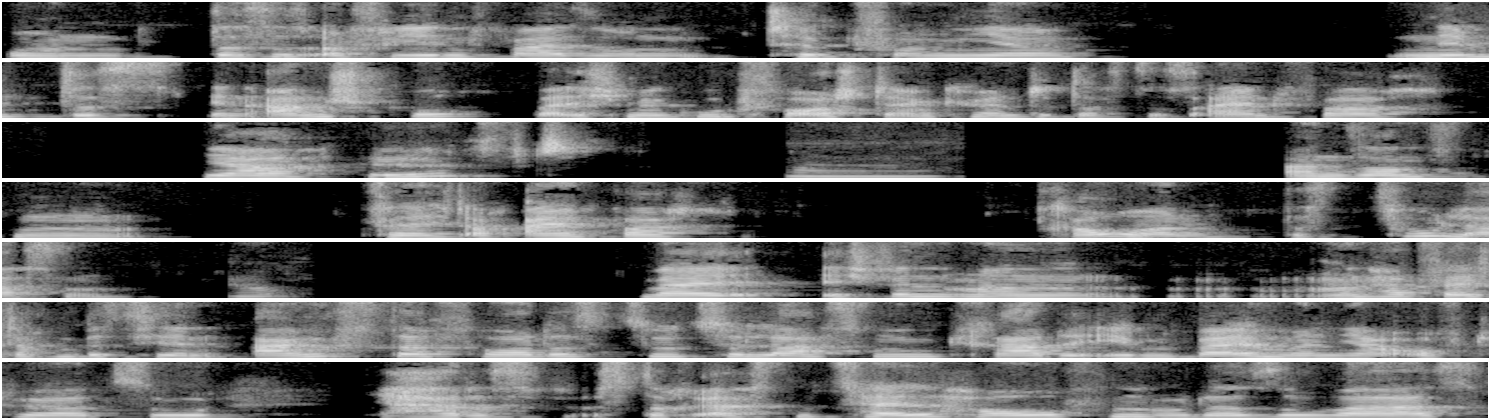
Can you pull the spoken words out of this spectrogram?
Und das ist auf jeden Fall so ein Tipp von mir. Nimmt das in Anspruch, weil ich mir gut vorstellen könnte, dass das einfach, ja, hilft. Mhm. Ansonsten vielleicht auch einfach trauern, das zulassen. Weil ich finde, man, man hat vielleicht auch ein bisschen Angst davor, das zuzulassen, gerade eben, weil man ja oft hört, so, ja, das ist doch erst ein Zellhaufen oder sowas.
